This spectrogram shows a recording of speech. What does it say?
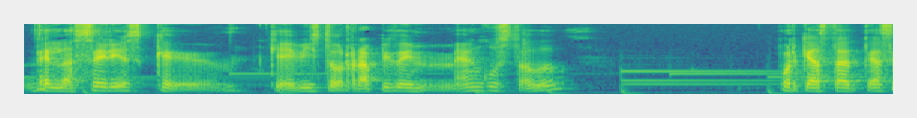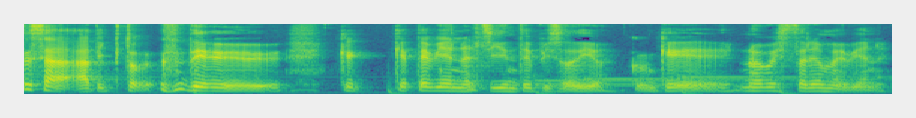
de las series que, que he visto rápido y me han gustado. Porque hasta te haces adicto de qué, qué te viene el siguiente episodio, con qué nueva historia me viene.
